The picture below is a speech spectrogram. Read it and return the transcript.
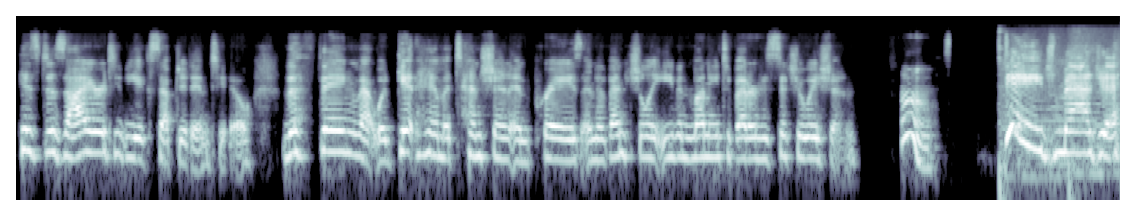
his desire to be accepted into, the thing that would get him attention and praise and eventually even money to better his situation. Oh. Stage magic.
